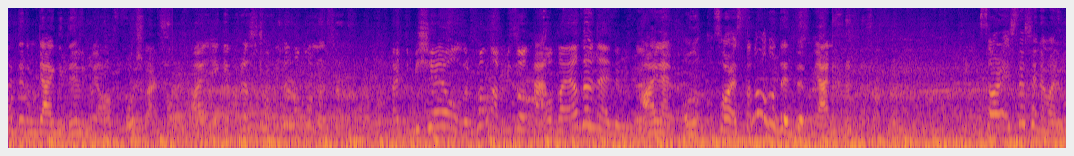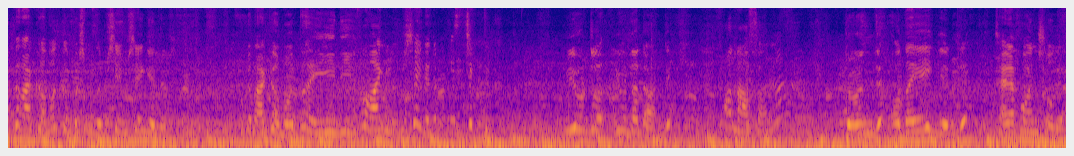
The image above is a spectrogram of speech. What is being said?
Hadi dedim gel gidelim ya, boş ver falan. Ay Ege burası çok kalabalık. Hadi bir şey olur falan biz o- odaya dönelim mi? Aynen, onu, sonrasında onu dedim yani. Sonra işte şey hani bu kadar kalabalık da başımıza bir şey bir şey gelir. Bu kadar kalabalık da iyi değil falan gibi bir şey dedim. Biz çıktık. Yurdu, yurda döndük. Ondan sonra döndük, odaya girdik. Telefon çalıyor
